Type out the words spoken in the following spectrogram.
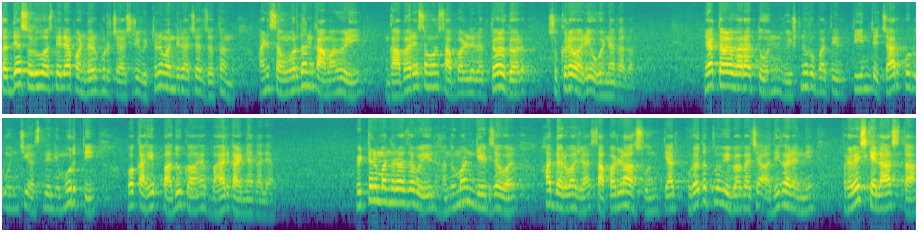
सध्या सुरू असलेल्या पंढरपूरच्या श्री विठ्ठल मंदिराच्या जतन आणि संवर्धन कामावेळी गाभाऱ्यासमोर सापडलेलं तळघर शुक्रवारी उघडण्यात आलं. या तळघरातून विष्णू रूपातील तीन ते चार फूट उंची असलेली मूर्ती व काही पादुका या बाहेर काढण्यात आल्या. विठ्ठल मंदिराजवळील हनुमान गेटजवळ हा दरवाजा सापडला असून त्यात पुरातत्व विभागाच्या अधिकाऱ्यांनी प्रवेश केला असता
